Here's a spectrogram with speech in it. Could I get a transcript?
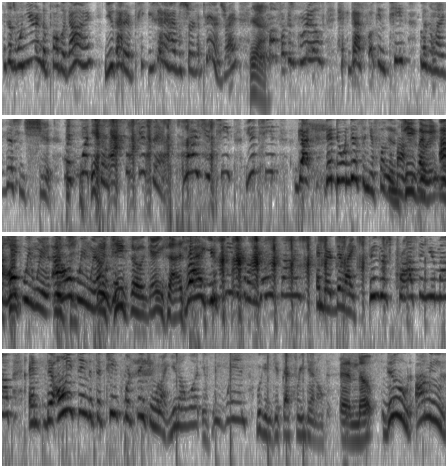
Because when you're in the public eye, you gotta you gotta have a certain appearance, right? Yeah. These motherfuckers' grills got fucking teeth looking like this and shit. Like what the fuck is that? Why is your teeth? Your teeth got they're doing this in your fucking Your mouth. teeth Like, doing- I hope teeth- we win. I hope we win. I'm Your gonna get- teeth throwing gang signs. Right, your teeth are on gang signs, and they're they're like fingers crossed in your mouth. And the only thing that the teeth were thinking were like, you know what? If we win, we're gonna get that free dental. And nope. Dude, I mean,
